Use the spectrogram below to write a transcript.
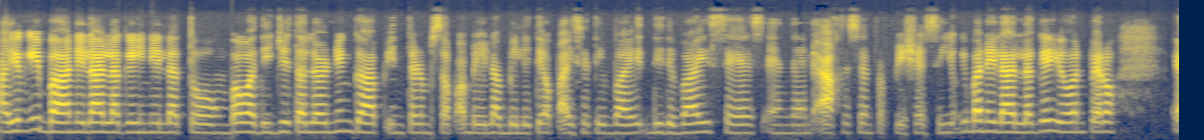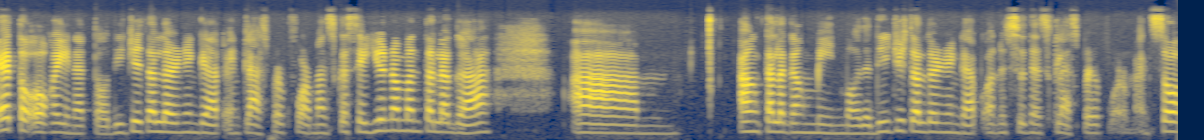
Uh, yung iba, nilalagay nila tong bawa digital learning gap in terms of availability of ICT devices and then access and proficiency. Yung iba nilalagay yon pero eto okay na to. Digital learning gap and class performance kasi yun naman talaga um, ang talagang main mo, the digital learning gap on a student's class performance. So,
